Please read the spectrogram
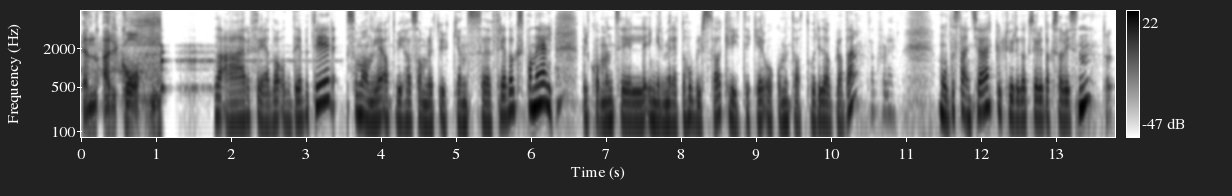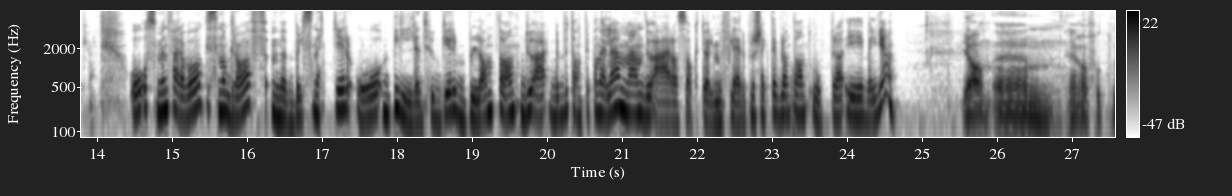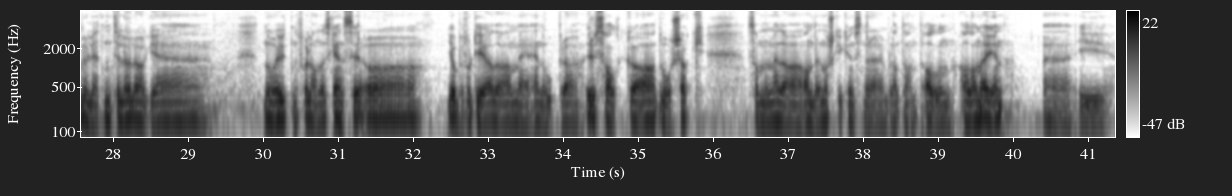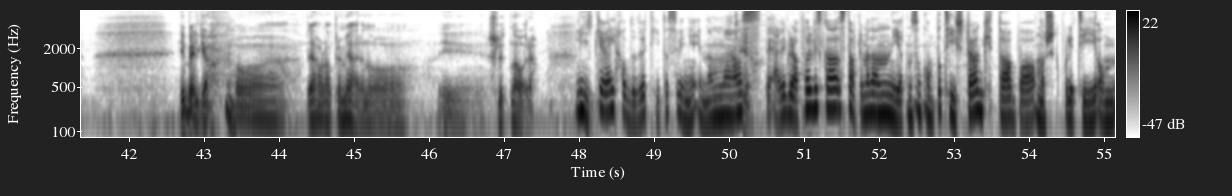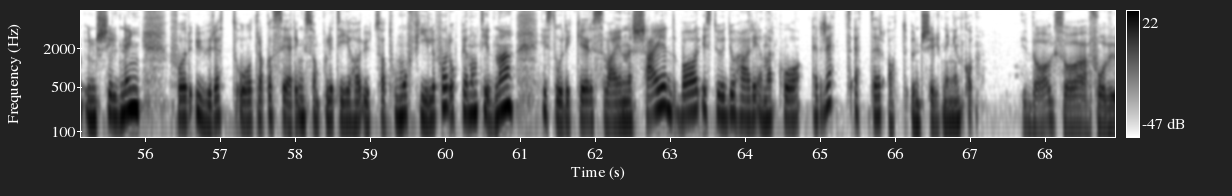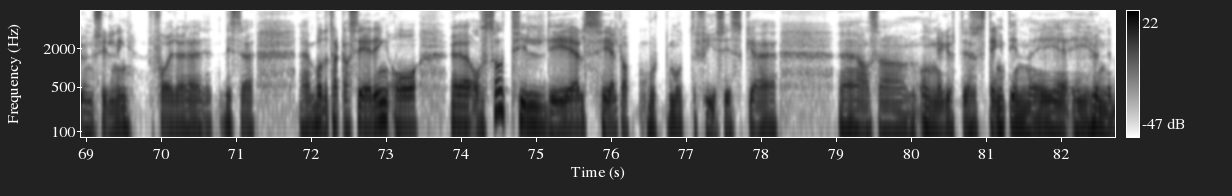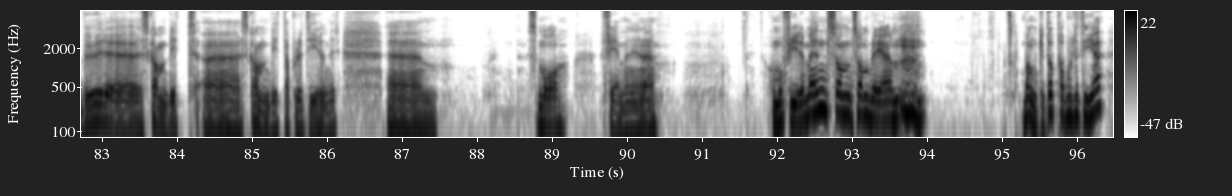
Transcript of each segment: NRK. Det er fredag, og det betyr som vanlig at vi har samlet ukens fredagspanel. Velkommen til Inger Merete Hobbelstad, kritiker og kommentator i Dagbladet. Takk for det. Mode Steinkjer, kulturredaktør i Dagsavisen. Takk. Og Åsmund Færavåg, scenograf, møbelsnekker og billedhugger blant annet. Du er debutant i panelet, men du er altså aktuell med flere prosjekter, bl.a. opera i Belgia. Ja, eh, jeg har fått muligheten til å lage noe utenfor landets grenser. Og jobber for tida da med en opera, 'Rusalka' av Dvorsak, sammen med da andre norske kunstnere, bl.a. Allan, Allan Øyen eh, i, i Belgia. Og det har da premiere nå i slutten av året. Likevel hadde du tid til å svinge innom oss. Det er vi glad for. Vi skal starte med den nyheten som kom på tirsdag. Da ba norsk politi om unnskyldning for urett og trakassering som politiet har utsatt homofile for opp gjennom tidene. Historiker Svein Skeid var i studio her i NRK rett etter at unnskyldningen kom. I dag så får vi unnskyldning for eh, disse eh, både trakassering og eh, også til dels helt opp bort mot fysisk Altså unge gutter stengt inne i, i hundebur, skambitt, skambitt av politihunder. Små, feminine homofile menn som, som ble banket opp av politiet.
